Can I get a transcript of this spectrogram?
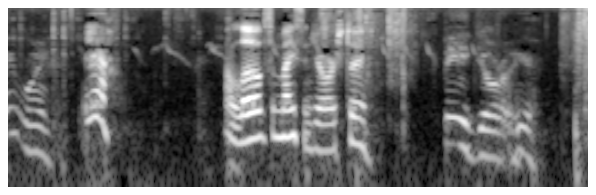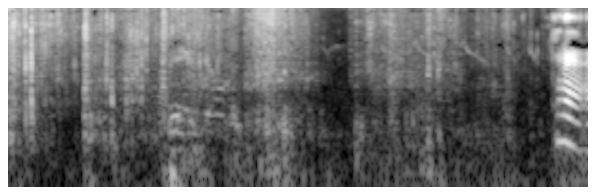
Everywhere. Yeah. I love some mason jars too. Big jar right here. Big jar. Yeah.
